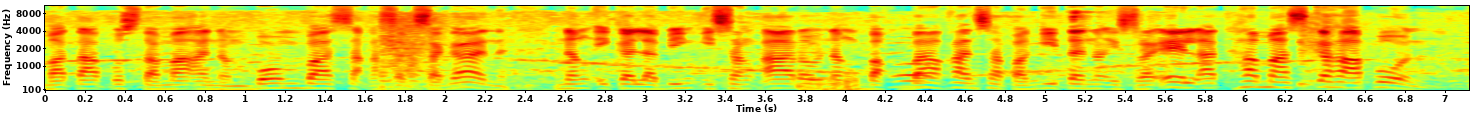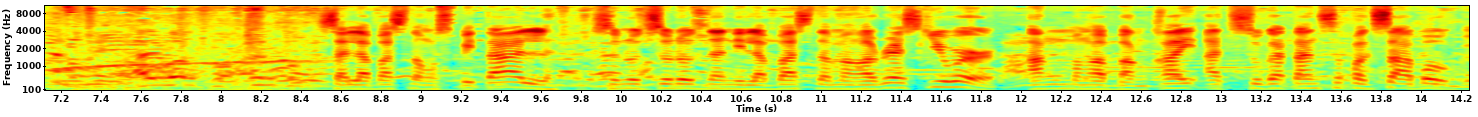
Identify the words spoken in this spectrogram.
matapos tamaan ng bomba sa kasagsagan ng ikalabing isang araw ng bakbakan sa pagitan ng Israel at Hamas kahapon. Sa labas ng ospital, sunod-sunod na nilabas ng mga rescuer ang mga bangkay at sugatan sa pagsabog.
